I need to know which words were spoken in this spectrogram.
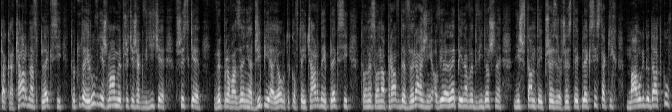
taka czarna z pleksji, to tutaj również mamy przecież, jak widzicie, wszystkie wyprowadzenia GPIO, tylko w tej czarnej pleksji to one są naprawdę wyraźnie, o wiele lepiej nawet widoczne niż w tamtej przezroczystej pleksji. Z takich małych dodatków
